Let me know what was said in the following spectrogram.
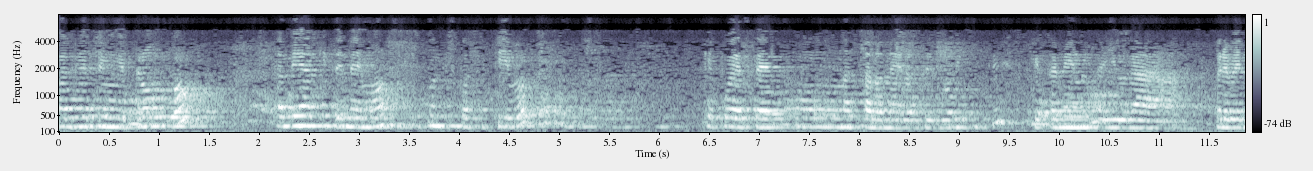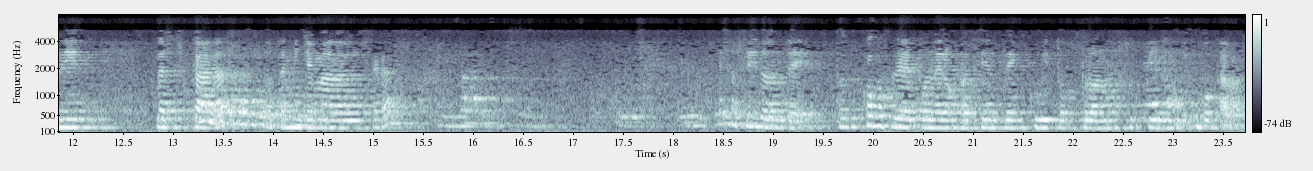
alineación en el tronco. También aquí tenemos un dispositivo que puede ser unas taloneras de boritis, que también nos ayuda a prevenir las escalas o también llamadas úlceras. Es así donde, cómo se debe poner un paciente en cúbito prono supino boca abajo.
